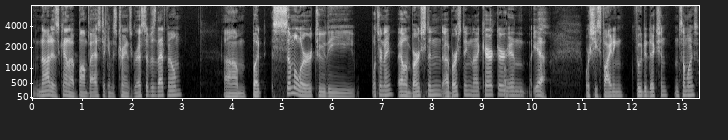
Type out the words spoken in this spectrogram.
Not as kind of bombastic and as transgressive as that film, um, but similar to the what's her name, Ellen Burstyn, uh, Burstyn uh, character in yeah, where she's fighting food addiction in some ways.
